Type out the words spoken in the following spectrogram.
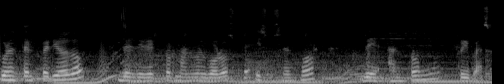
durante el periodo del director Manuel Gorospe y sucesor de Antonio Rivas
